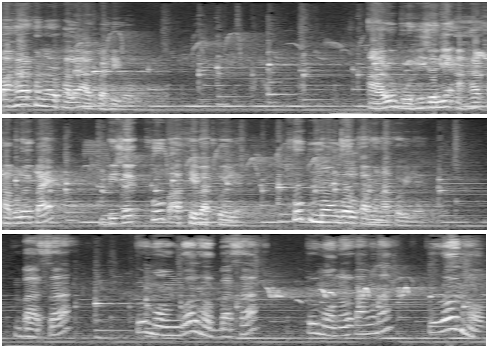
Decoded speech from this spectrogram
পাহাৰখনৰ ফালে আগবাঢ়ি গ'ল। আৰু বুঢ়ীজনীয়ে আহাৰ খাবলৈ পাই বিজয়ক খুব আশীৰ্বাদ কৰিলে খুব মংগল কামনা কৰিলে। বাছা তোৰ মংগল হওক বাছা তোৰ মনৰ কামনা পূৰণ হওক।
